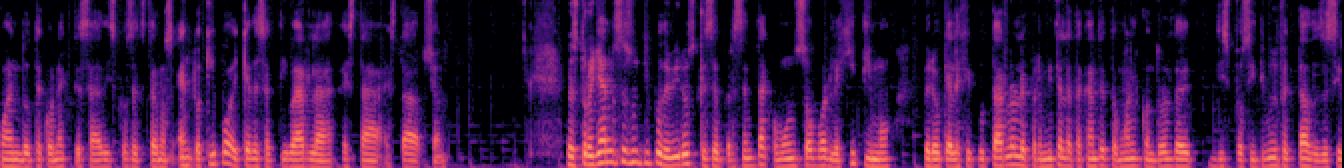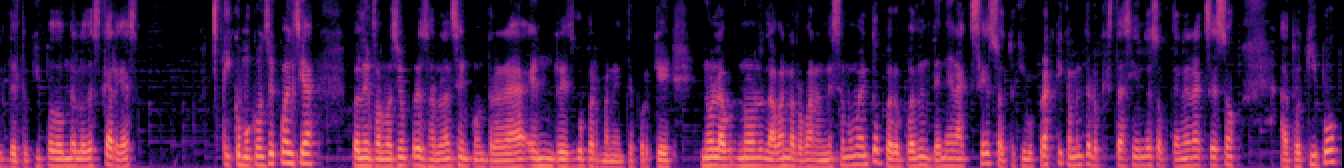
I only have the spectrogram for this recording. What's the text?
cuando te conectes a discos externos en tu equipo. Hay que desactivar la, esta, esta opción. Los troyanos es un tipo de virus que se presenta como un software legítimo, pero que al ejecutarlo le permite al atacante tomar el control del dispositivo infectado, es decir, de tu equipo donde lo descargas, y como consecuencia, pues la información personal se encontrará en riesgo permanente porque no la, no la, van a robar en ese momento, pero pueden tener acceso a tu equipo. Prácticamente lo que está haciendo es obtener acceso a tu equipo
